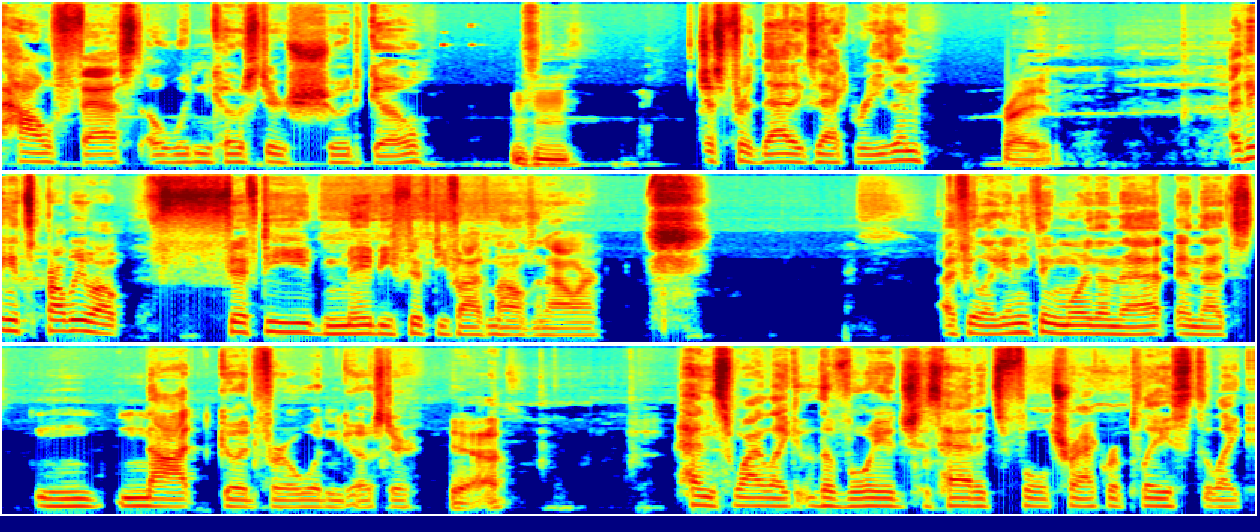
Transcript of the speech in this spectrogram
how fast a wooden coaster should go. hmm Just for that exact reason. Right. I think it's probably about 50, maybe 55 miles an hour. I feel like anything more than that, and that's n- not good for a wooden coaster. Yeah. Hence why, like, the Voyage has had its full track replaced like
